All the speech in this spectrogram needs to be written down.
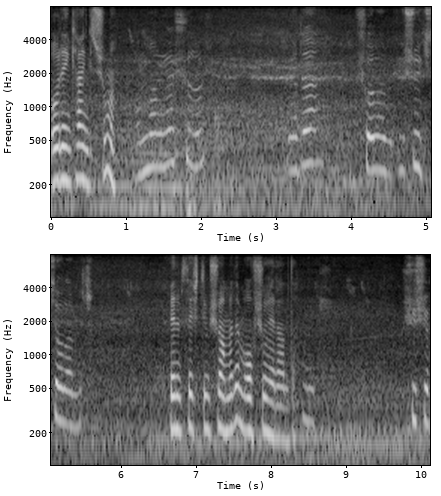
O renk hangisi şu mu? Onlar ya şudur. Ya da şu olabilir. Şu ikisi olabilir. Benim seçtiğim şu ama değil mi? O şu herhalde. Evet. Şu şu.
